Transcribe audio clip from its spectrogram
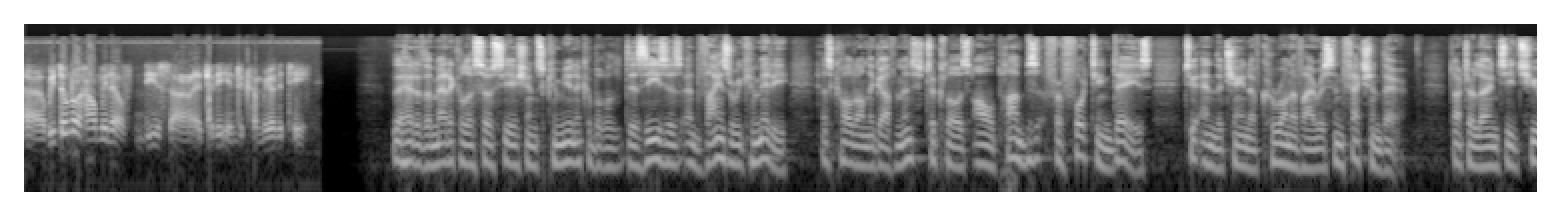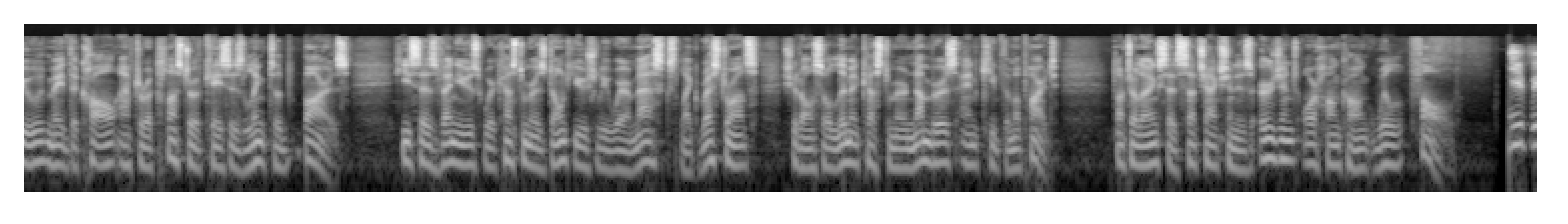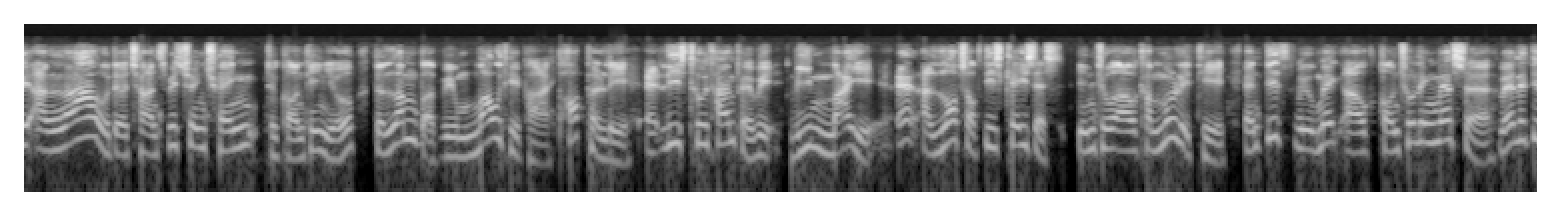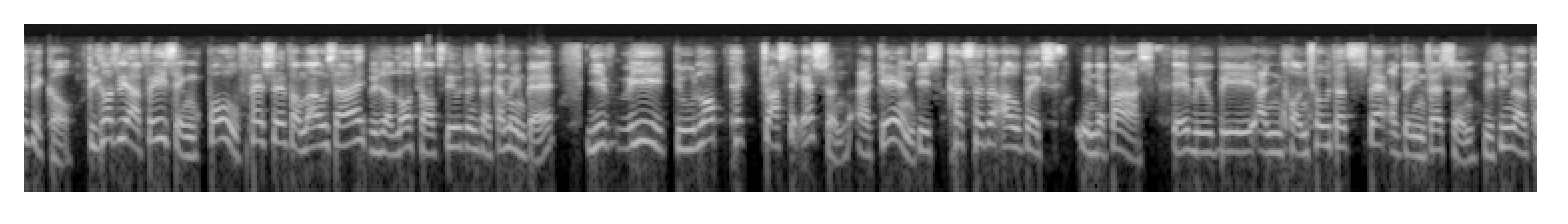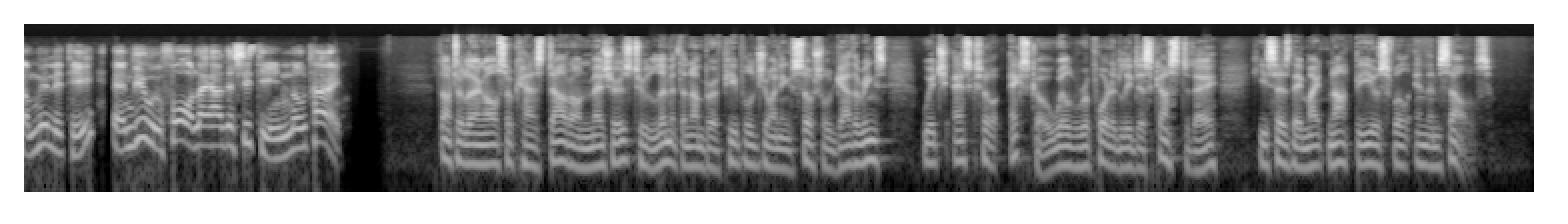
Uh, we don't know how many of these are actually in the community. The head of the Medical Association's Communicable Diseases Advisory Committee has called on the government to close all pubs for 14 days to end the chain of coronavirus infection there. Dr. Leung Chi-Chiu made the call after a cluster of cases linked to bars. He says venues where customers don't usually wear masks, like restaurants, should also limit customer numbers and keep them apart. Dr. Leung says such action is urgent or Hong Kong will fall. If we allow the transmission chain to continue, the number will multiply properly at least two times per week. We might add a lot of these cases into our community, and this will make our controlling measure very difficult because we are facing both pressure from outside, with a lot of students are coming back. If we do not take drastic action against these cluster outbreaks in the past, there will be uncontrolled spread of the infection within our community, and we will fall like other cities in no time. Dr. Leung also cast doubt on measures to limit the number of people joining social gatherings, which EXCO, EXCO will reportedly discuss today. He says they might not be useful in themselves.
